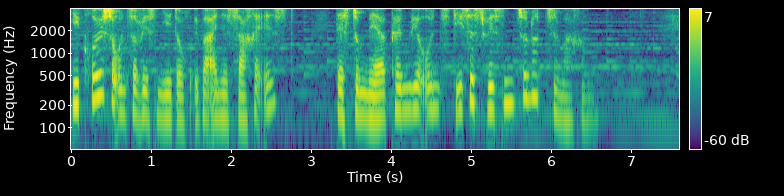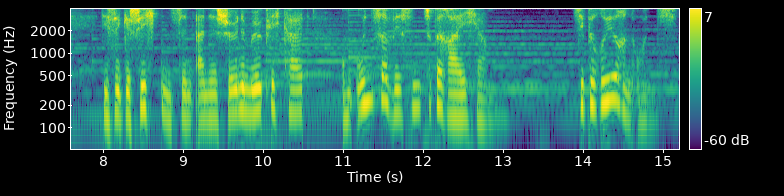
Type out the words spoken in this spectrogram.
Je größer unser Wissen jedoch über eine Sache ist, desto mehr können wir uns dieses Wissen zunutze machen. Diese Geschichten sind eine schöne Möglichkeit, um unser Wissen zu bereichern. Sie berühren uns,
